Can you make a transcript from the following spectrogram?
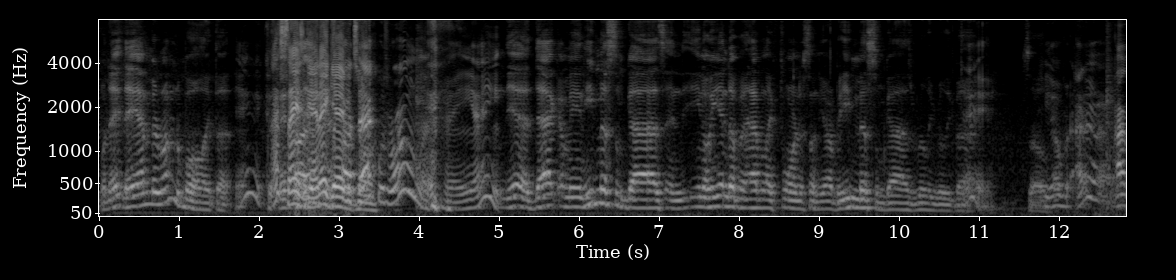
Well, they, they haven't been running the ball like that. Yeah, 'cause That they Saints game, they gave it thought to Dak him. was rolling. and he ain't. Yeah, Dak. I mean, he missed some guys, and you know he ended up having like four hundred something yards, but he missed some guys really, really bad. Yeah. So He over, I, don't- I,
